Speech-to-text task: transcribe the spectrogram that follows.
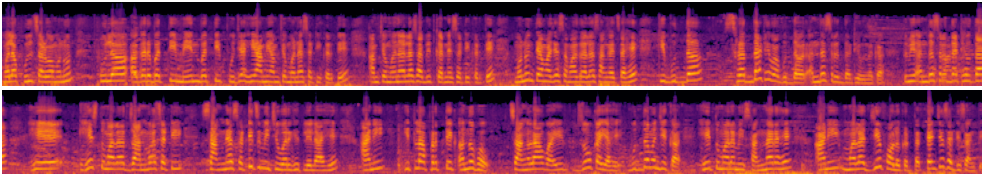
मला फुल चढवा म्हणून. फुलं अगरबत्ती मेणबत्ती पूजा ही आम्ही आमच्या मनासाठी करते. आमच्या मनाला साबित करण्यासाठी करते. म्हणून त्या माझ्या समाजाला सांगायचं आहे की बुद्ध श्रद्धा ठेवा बुद्धावर. अंधश्रद्धा ठेवू नका. तुम्ही अंधश्रद्धा ठेवता हे हेच तुम्हाला जाणवासाठी सांगण्यासाठीच मी चिवर घेतलेला आहे. आणि इथला प्रत्येक अनुभव चांगला वाईट जो काही आहे बुद्ध म्हणजे काय हे तुम्हाला मी सांगणार आहे आणि मला जे फॉलो करतात त्यांच्यासाठी सांगते.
